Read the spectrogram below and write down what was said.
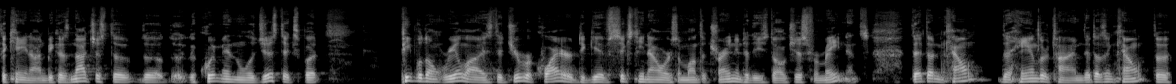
the canine because not just the the, the equipment and logistics, but people don't realize that you're required to give 16 hours a month of training to these dogs just for maintenance. That doesn't count the handler time. That doesn't count the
